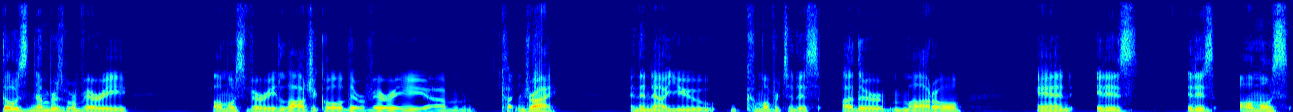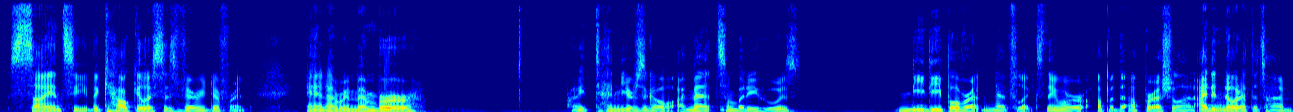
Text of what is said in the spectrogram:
those numbers were very, almost very logical. They were very um, cut and dry. And then now you come over to this other model, and it is it is almost sciency. The calculus is very different. And I remember probably 10 years ago, I met somebody who was knee deep over at Netflix. They were up at the upper echelon. I didn't know it at the time,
